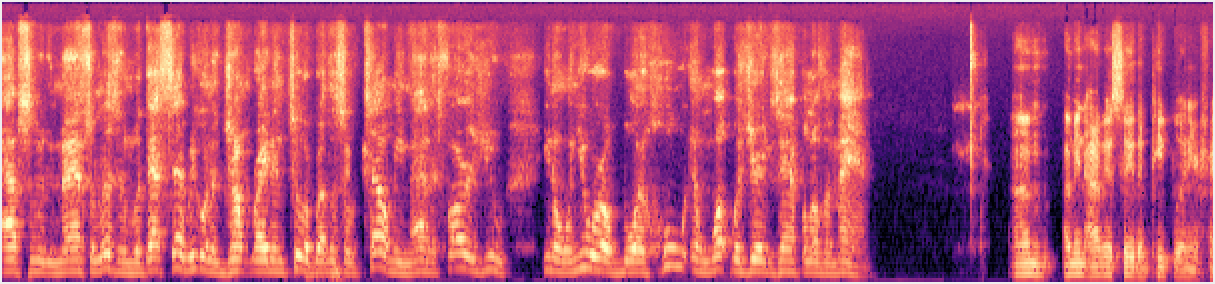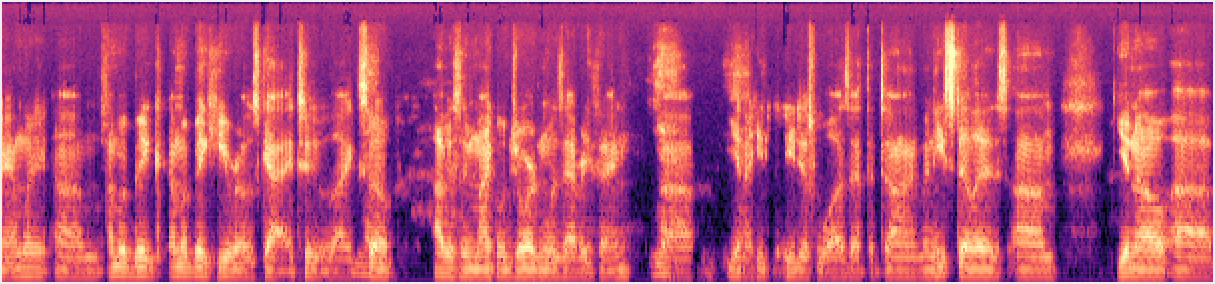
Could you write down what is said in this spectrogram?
Absolutely, man. So listen, with that said, we're gonna jump right into it, brother. So tell me, man, as far as you, you know, when you were a boy, who and what was your example of a man? Um, I mean, obviously the people in your family. Um, I'm a big I'm a big heroes guy too. Like yeah. so obviously Michael Jordan was everything. Yeah. Um, you know, he he just was at the time and he still is. Um, you know, uh,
